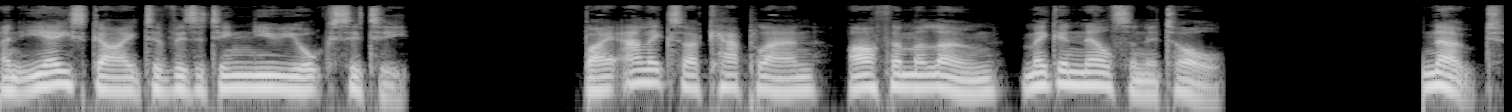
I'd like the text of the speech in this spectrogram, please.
An EA's Guide to Visiting New York City. By Alex R. Kaplan, Arthur Malone, Megan Nelson et al. Note.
